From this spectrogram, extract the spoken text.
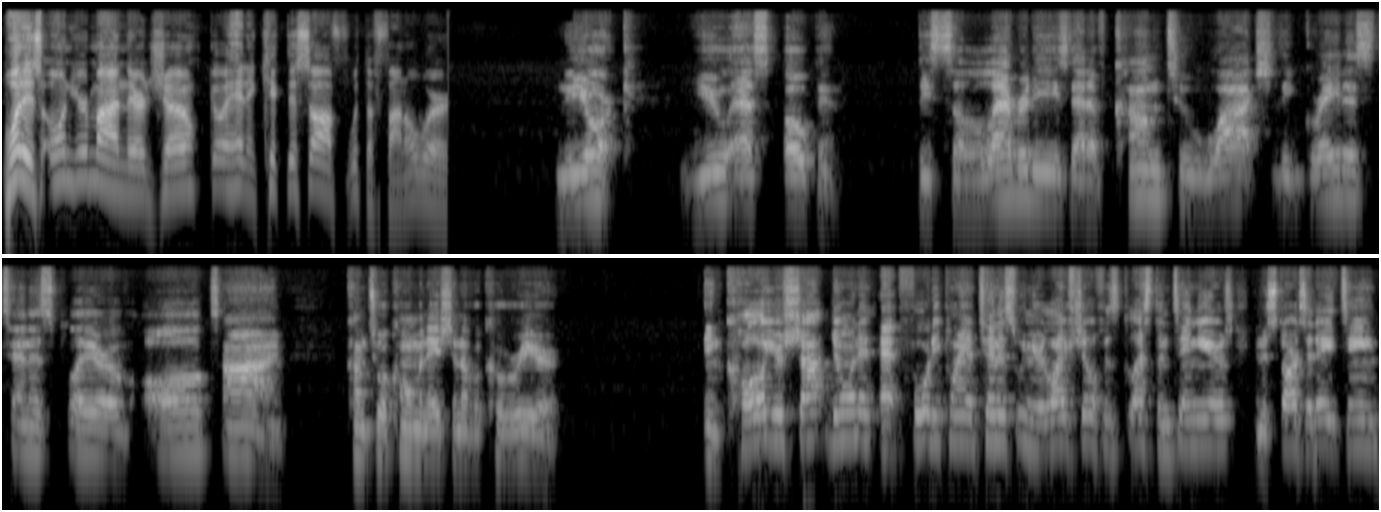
What is on your mind there, Joe? Go ahead and kick this off with the final word. New York, U.S. Open the celebrities that have come to watch the greatest tennis player of all time come to a culmination of a career. And call your shot doing it at 40 playing tennis when your life shelf is less than 10 years and it starts at 18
